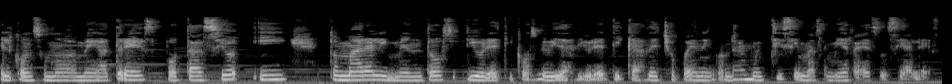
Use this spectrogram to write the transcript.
el consumo de omega 3, potasio y tomar alimentos diuréticos, bebidas diuréticas. De hecho, pueden encontrar muchísimas en mis redes sociales.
